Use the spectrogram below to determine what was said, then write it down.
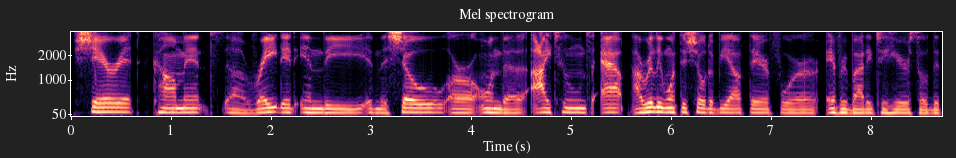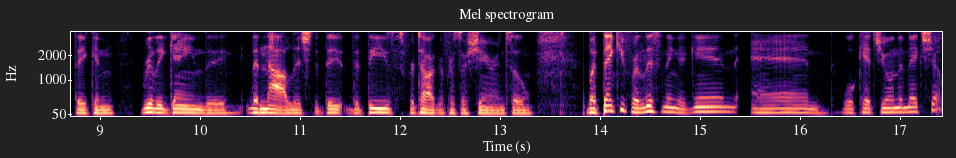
share it, comment, uh, rate it in the in the show or on the iTunes app. I really want this show to be out there for everybody to hear, so that they can really gain the the knowledge that they, that these photographers are sharing. So, but thank you for listening again, and we'll catch you on the next show.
